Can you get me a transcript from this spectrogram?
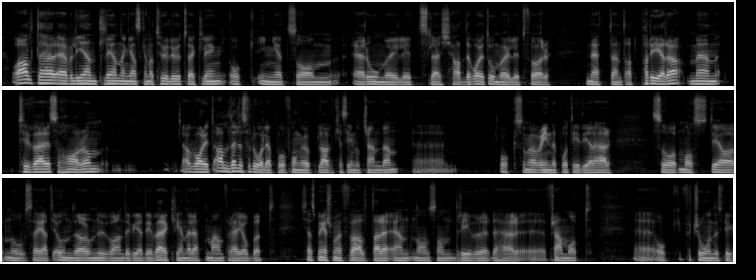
Och allt det här är väl egentligen en ganska naturlig utveckling och inget som är omöjligt slash hade varit omöjligt för NetEnt att parera. Men tyvärr så har de varit alldeles för dåliga på att fånga upp live-casino-trenden. Eh, och som jag var inne på tidigare här så måste jag nog säga att jag undrar om nuvarande vd verkligen är rätt man för det här jobbet. Känns mer som en förvaltare än någon som driver det här eh, framåt. Eh, och förtroendet fick,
